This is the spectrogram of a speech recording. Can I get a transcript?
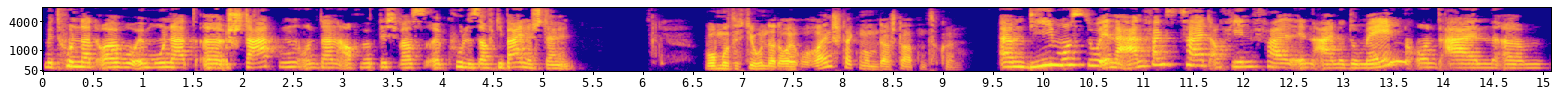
mit 100 Euro im Monat äh, starten und dann auch wirklich was äh, Cooles auf die Beine stellen. Wo muss ich die 100 Euro reinstecken, um da starten zu können? Ähm, die musst du in der Anfangszeit auf jeden Fall in eine Domain und ein, ähm,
